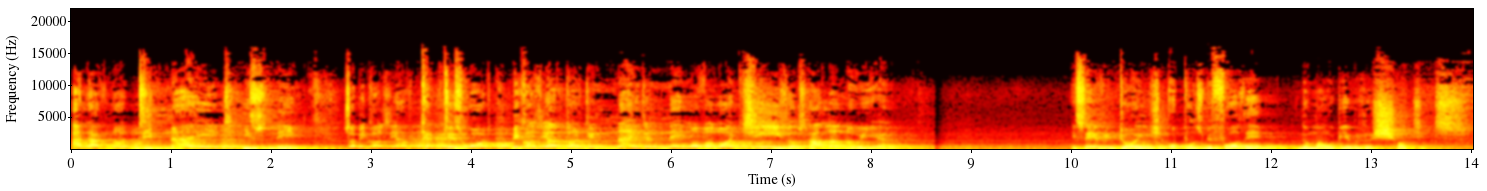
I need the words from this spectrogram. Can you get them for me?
and have not denied his name. So, because you have kept his word, because you have not denied the name of the Lord Jesus, hallelujah. He said, Every door he opens before them, no man will be able to shut it.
